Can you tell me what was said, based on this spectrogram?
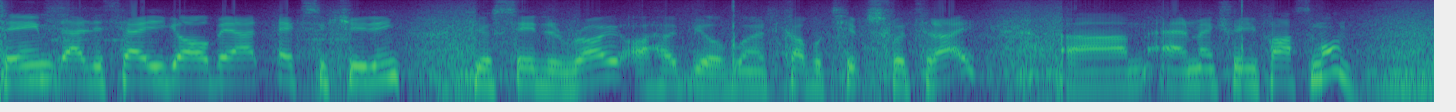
Team, that is how you go about executing your seated row. I hope you've learned a couple tips for today um, and make sure you pass them on.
